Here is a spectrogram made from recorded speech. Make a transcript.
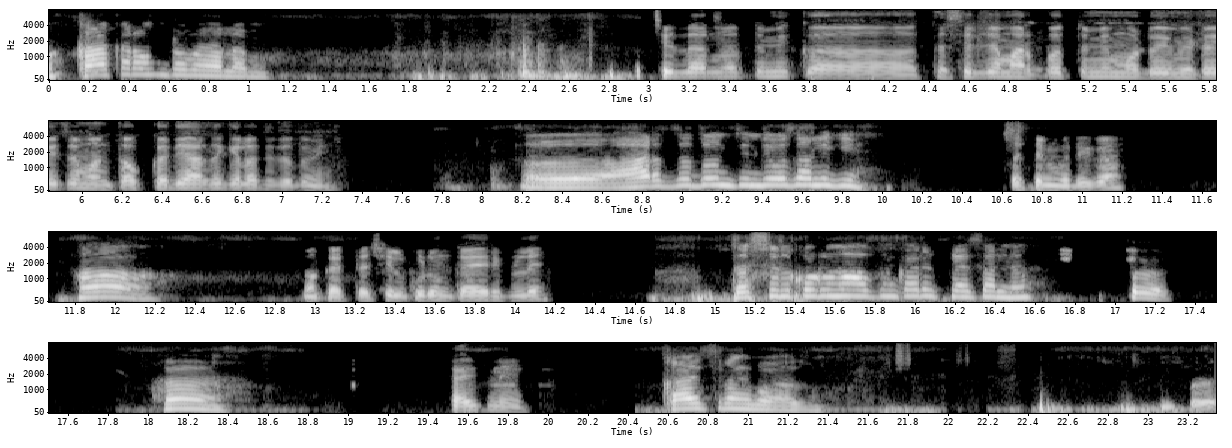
मग काय करावं म्हणतो बायाला मग? तहसीलदारला तुम्ही क- तहसीलच्या मार्फत तुम्ही मोठं मिटवायचं म्हणता. कधी अर्ज केला तिथं तुम्ही? अं, अर्ज दोन तीन दिवस झाले की. तहसीलमध्ये का? हा. मग काय तहसील कडून काय रिप्लाय तहसील कडून अजून काय रिप्लाय चालला? हा. काहीच नाही. काहीच नाही बघा अजून. बर.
